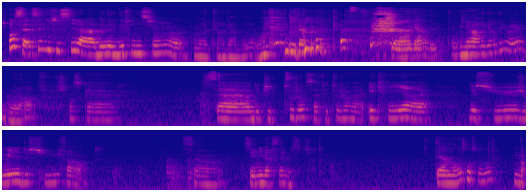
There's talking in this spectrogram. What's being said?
Je pense que c'est assez difficile à donner une définition. on aurait pu regarder avant de faire le podcast. J'ai regardé. On ira regarder, ouais. Voilà, je pense que ça, depuis toujours, ça fait toujours euh, écrire euh, dessus, jouer dessus. Enfin, c'est un- c'est universel aussi, surtout. T'es amoureuse en ce moment? Non.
